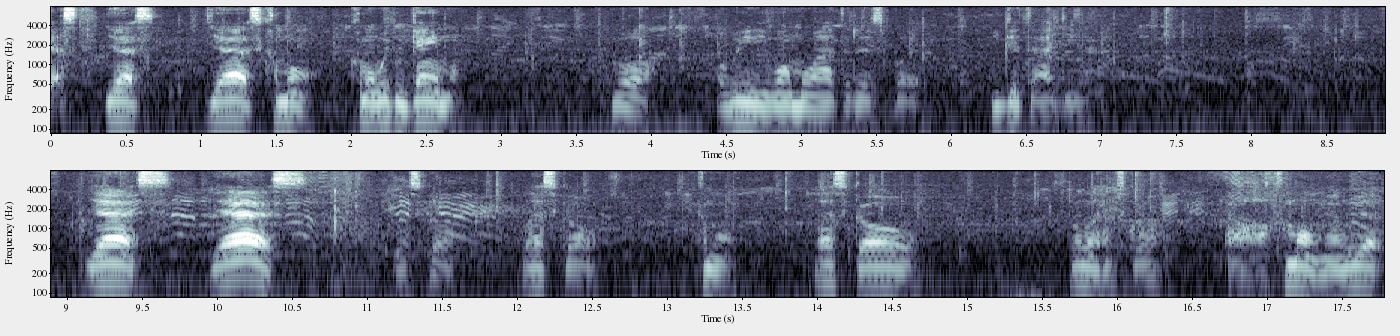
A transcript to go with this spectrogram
Yes. Yes. Yes. Come on. Come on. We can game them. Well, well, we need one more after this, but you get the idea. Yes. Yes. Let's go. Let's go. Come on. Let's go. Don't let him score. Oh, come on, man. We got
